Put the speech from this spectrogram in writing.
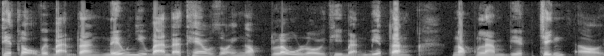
tiết lộ với bạn rằng nếu như bạn đã theo dõi Ngọc lâu rồi thì bạn biết rằng Ngọc làm việc chính ở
